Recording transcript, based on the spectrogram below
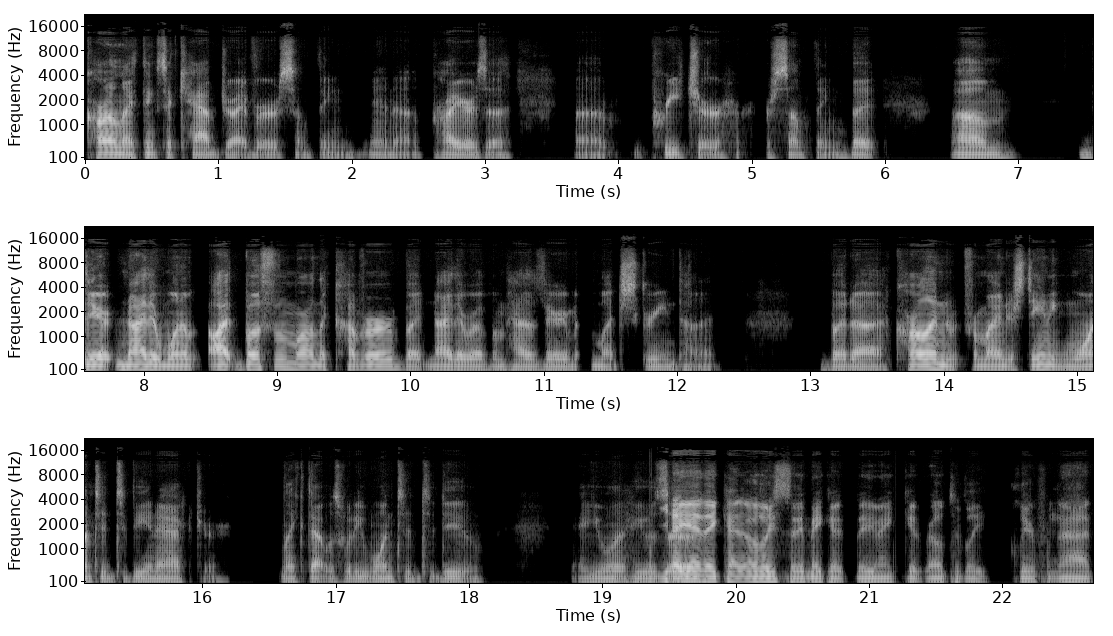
Carlin I think's a cab driver or something, and uh Pryor's a, a preacher or something. But um they're neither one of uh, both of them are on the cover, but neither of them have very much screen time. But uh Carlin, from my understanding, wanted to be an actor. Like that was what he wanted to do. He wa- he was yeah, uh, yeah. They can, at least they make it. They make it relatively clear from that.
